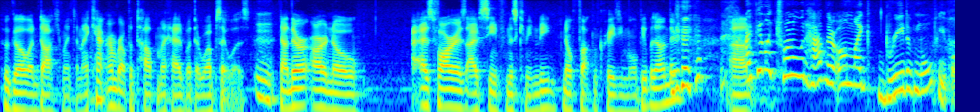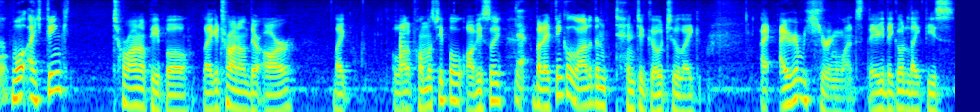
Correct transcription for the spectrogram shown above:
who go and document. And I can't remember off the top of my head what their website was. Mm. Now there are no. As far as I've seen from this community, no fucking crazy mole people down there. I feel like Toronto would have their own like breed of mole people. Well, I think Toronto people, like in Toronto, there are like a lot of homeless people, obviously. Yeah. But I think a lot of them tend to go to like, I, I remember hearing once they they go to like these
